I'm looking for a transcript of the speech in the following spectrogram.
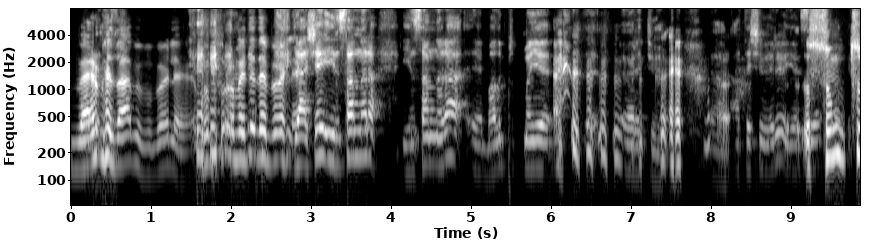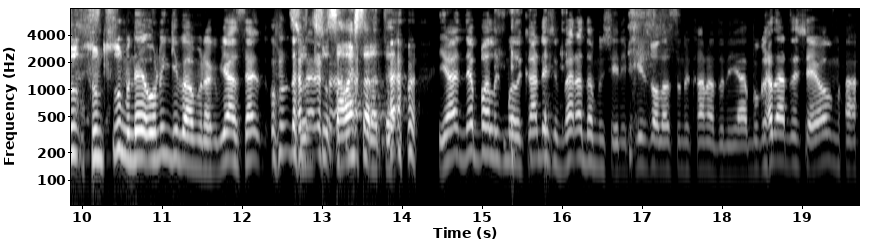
vermez abi bu böyle. Bu Promete de böyle. Ya şey insanlara insanlara e, balık tutmayı e, öğretiyor. Yani ateşi veriyor. gerisi- Sun, tu, sun Tzu mu ne onun gibi amına. Ya sen onu da Sun ver. Tzu, savaş sanatı. Ya ne balık balık kardeşim ver adamın şeyini pirzolasını kanadını ya. Bu kadar da şey olma.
